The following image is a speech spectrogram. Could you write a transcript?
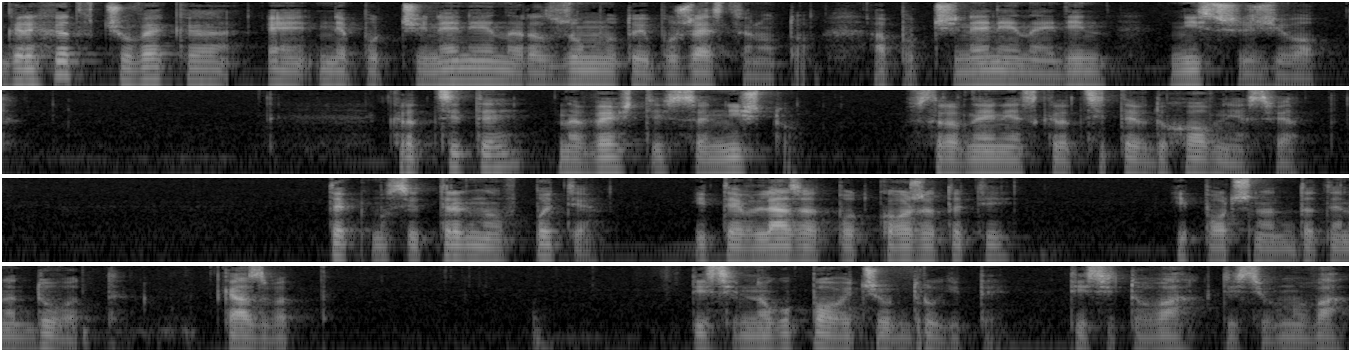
Грехът в човека е неподчинение на разумното и божественото, а подчинение на един нисш живот. Кръците на вещи са нищо в сравнение с кръците в духовния свят. Тък му си тръгнал в пътя и те влязат под кожата ти и почнат да те надуват. Казват, ти си много повече от другите. Ти си това, ти си онова.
